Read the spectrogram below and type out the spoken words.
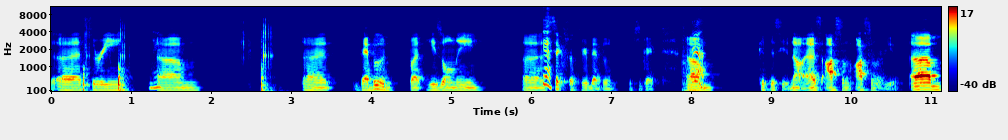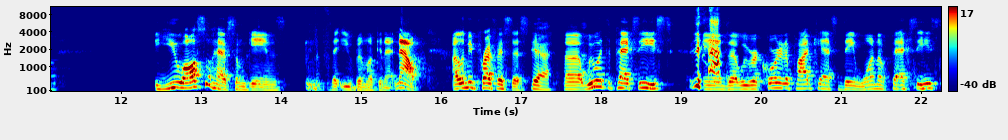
uh three um uh baboon, but he's only uh Yeah. six foot three baboon, which is great. Um Yeah. good to see. You. No, that's awesome, awesome review. Um you also have some games that you've been looking at. Now, uh, let me preface this. Yeah. Uh, we went to PAX East Yeah. and uh, we recorded a podcast day one of PAX East,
